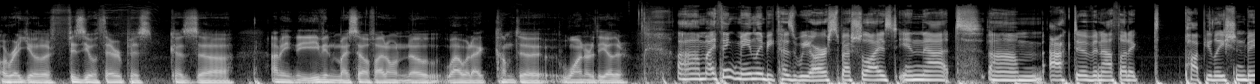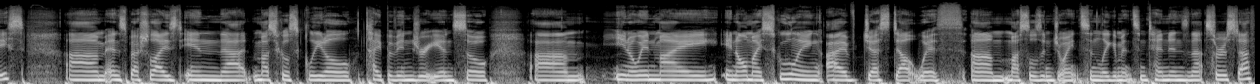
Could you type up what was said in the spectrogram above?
a regular physiotherapist? Because uh, I mean, even myself, I don't know why would I come to one or the other. Um, I think mainly because we are specialized in that um, active and athletic population base um, and specialized in that musculoskeletal type of injury. And so, um, you know, in my in all my schooling, I've just dealt with um, muscles and joints and ligaments and tendons and that sort of stuff.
